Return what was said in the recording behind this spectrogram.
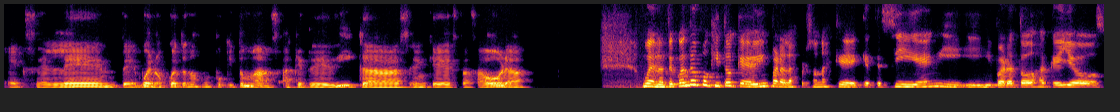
Excelente. Bueno, cuéntanos un poquito más. ¿A qué te dedicas? ¿En qué estás ahora? Bueno, te cuento un poquito, Kevin, para las personas que, te siguen y, para todos aquellos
